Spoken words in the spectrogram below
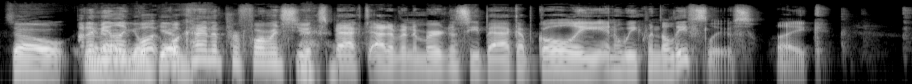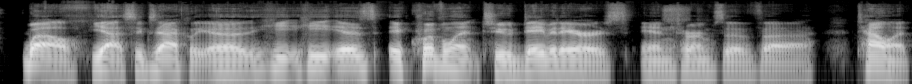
So, But I mean, know, like, what, give- what kind of performance do you expect out of an emergency backup goalie in a week when the Leafs lose? Like, Well, yes, exactly. Uh, he he is equivalent to David Ayres in terms of uh, talent.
